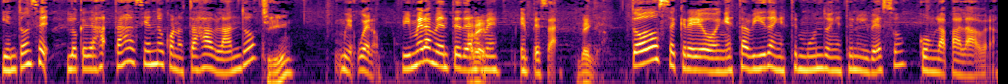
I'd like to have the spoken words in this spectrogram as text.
Y entonces, lo que estás haciendo cuando estás hablando, Sí, bueno, primeramente déjame empezar. venga. Todo se creó en esta vida, en este mundo, en este universo, con la palabra.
